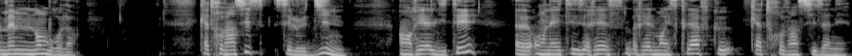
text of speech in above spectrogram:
même nombre-là. 86, c'est le din. En réalité, euh, on a été réellement esclave que 86 années.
